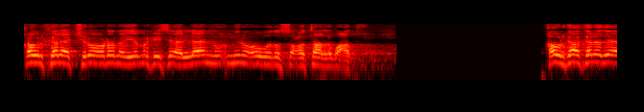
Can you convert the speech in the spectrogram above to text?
qowl kalaa jiro odhanaya markaysaga laa nu'minu oo wada socotaa lagu cadfay qowlkaa kale dee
